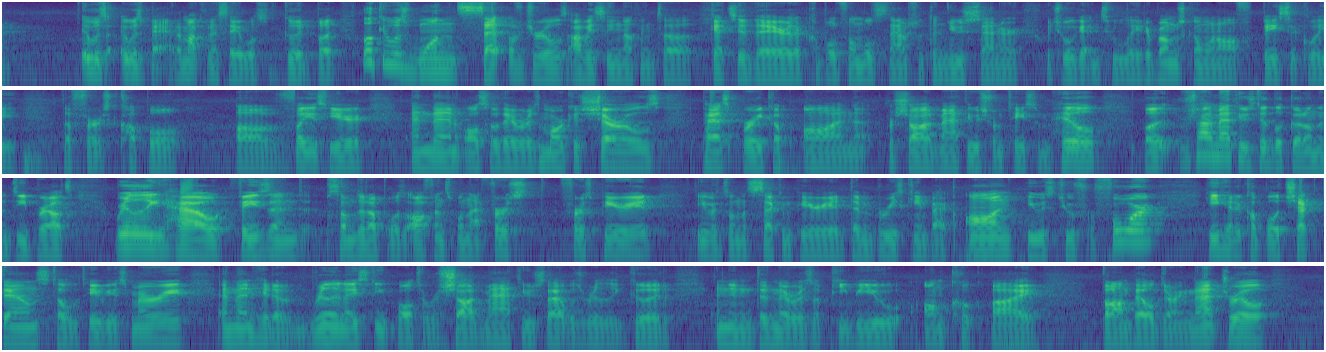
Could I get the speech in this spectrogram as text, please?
It was it was bad. I'm not gonna say it was good, but look, it was one set of drills. Obviously, nothing to get to there. There a couple of fumble snaps with the new center, which we'll get into later. But I'm just going off basically the first couple of plays here, and then also there was Marcus Sherels's pass breakup on Rashad Matthews from Taysom Hill. But Rashad Matthews did look good on the deep routes. Really, how Fazende summed it up was offense won that first first period, defense on the second period. Then Brees came back on. He was two for four. He hit a couple of checkdowns to Latavius Murray, and then hit a really nice deep ball to Rashad Matthews. That was really good. And then, then there was a PBU on Cook by Vonn Bell during that drill.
